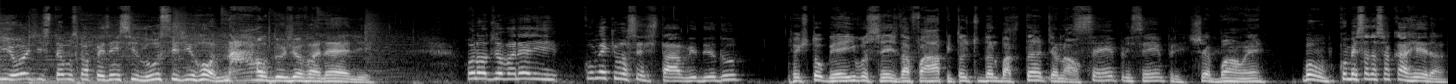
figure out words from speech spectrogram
E hoje estamos com a presença ilustre de Ronaldo Giovanelli. Ronaldo Giovanelli, como é que você está, Edu? Eu estou bem, e vocês da FAP estão estudando bastante ou não? Sempre, sempre. Isso é bom, hein? Bom, começando a sua carreira,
